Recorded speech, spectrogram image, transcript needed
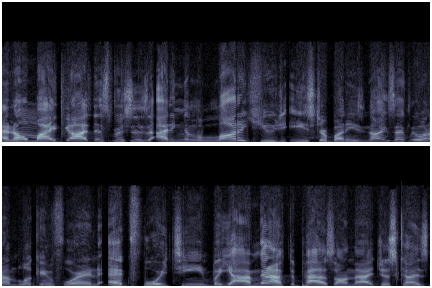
And oh my god, this person is adding in a lot of huge Easter bunnies. Not exactly what I'm looking for in Egg 14. But yeah, I'm going to have to pass on that just because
